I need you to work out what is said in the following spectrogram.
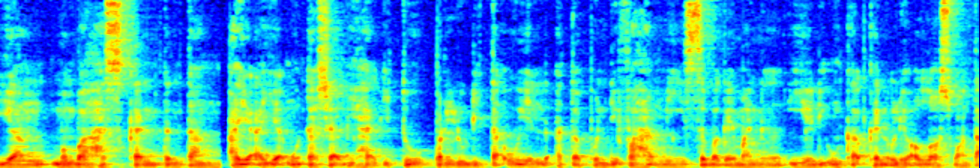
yang membahaskan tentang ayat-ayat mutasyabihat itu perlu ditakwil ataupun difahami sebagaimana ia diungkapkan oleh Allah SWT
